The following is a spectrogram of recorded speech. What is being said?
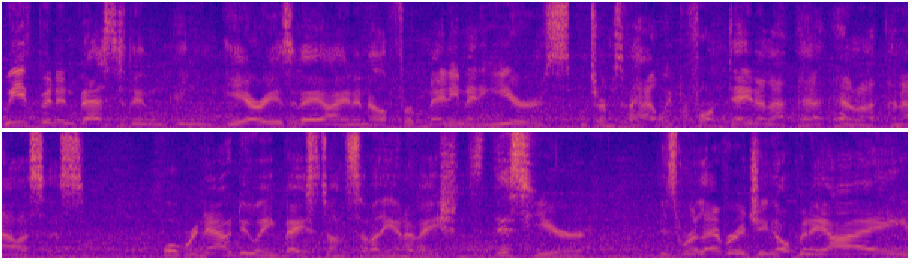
We've been invested in, in the areas of AI and ML for many, many years in terms of how we perform data ana analysis. What we're now doing based on some of the innovations this year is we're leveraging OpenAI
